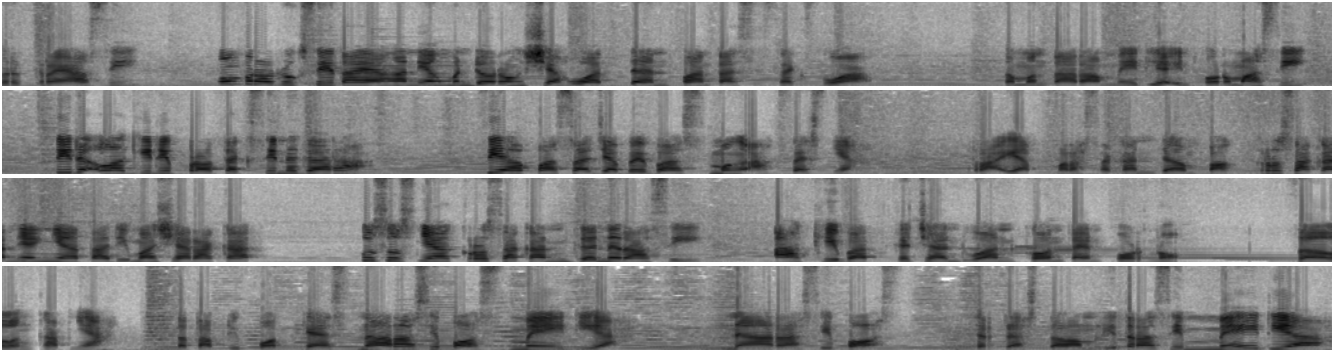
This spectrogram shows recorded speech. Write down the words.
berkreasi, memproduksi tayangan yang mendorong syahwat dan fantasi seksual. Sementara media informasi tidak lagi diproteksi negara. Siapa saja bebas mengaksesnya. Rakyat merasakan dampak kerusakan yang nyata di masyarakat, khususnya kerusakan generasi akibat kecanduan konten porno. Selengkapnya, tetap di podcast Narasi Pos Media. Narasi Pos, cerdas dalam literasi media,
